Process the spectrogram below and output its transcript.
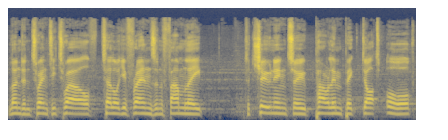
London 2012. Tell all your friends and family to tune in to paralympic.org.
